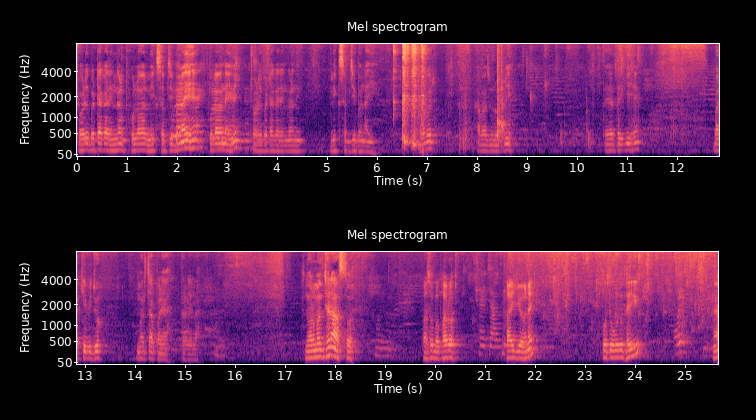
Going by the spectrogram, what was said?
ચોળી બટાકા રીંગણ ફુલાવર મિક્સ સબ્જી બનાવી હે? ફુલાવર નહીં ને? ચોળી બટાકા રીંગણની મિક્સ સબ્જી બનાવી બરાબર? આ બાજુ રોટલી તૈયાર થઈ ગઈ છે બાકી બીજું મરચાં પડ્યા તળેલા. નોર્મલ છે ને આજ તો? પાછો બફારો થઈ ગયો ને? પોતું બધું થઈ ગયું? હે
